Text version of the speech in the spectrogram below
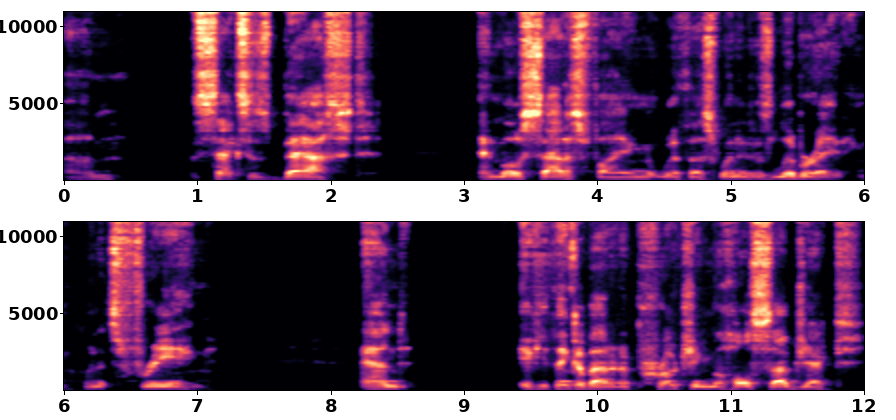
um, sex is best and most satisfying with us when it is liberating, when it's freeing. And if you think about it, approaching the whole subject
